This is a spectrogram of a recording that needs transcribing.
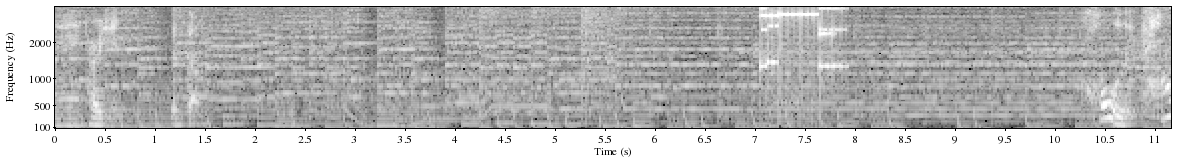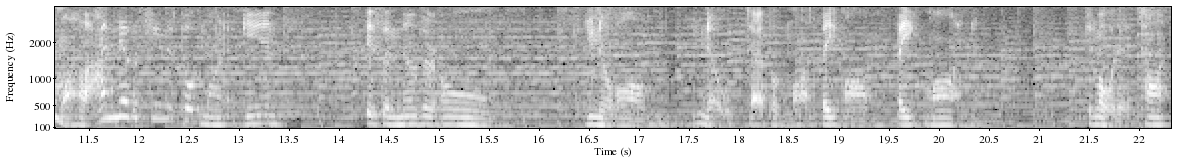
And Persian. Let's go. Holy Tomohawk. I've never seen this Pokemon again. It's another, um, you know, um, you know, type Pokemon. Fate Mom. Fate Mon. Hit him up with a taunt.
